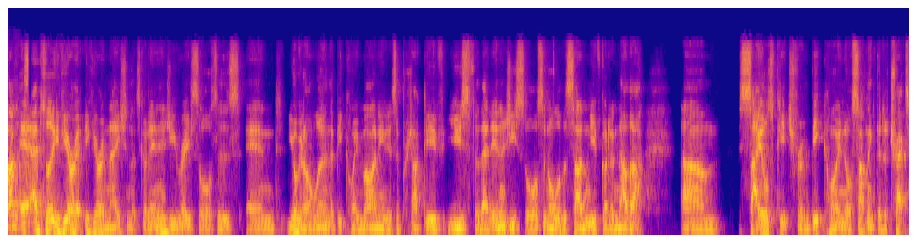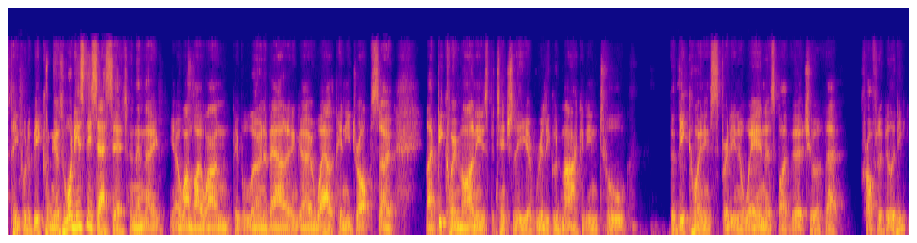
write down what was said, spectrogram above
absolutely. If you're a, if you're a nation that's got energy resources and you're going to learn that Bitcoin mining is a productive use for that energy source, and all of a sudden you've got another um, sales pitch from Bitcoin or something that attracts people to Bitcoin. Goes, what is this asset? And then they, you know, one by one, people learn about it and go, wow, the penny drops. So, like Bitcoin mining is potentially a really good marketing tool for Bitcoin in spreading awareness by virtue of that profitability.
